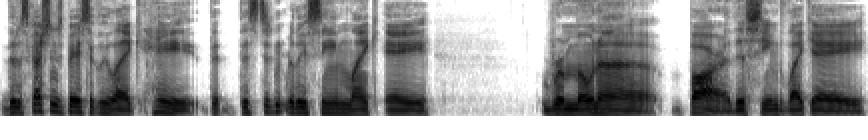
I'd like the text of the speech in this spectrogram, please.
the discussion is basically like, hey, th- this didn't really seem like a Ramona bar. This seemed like a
